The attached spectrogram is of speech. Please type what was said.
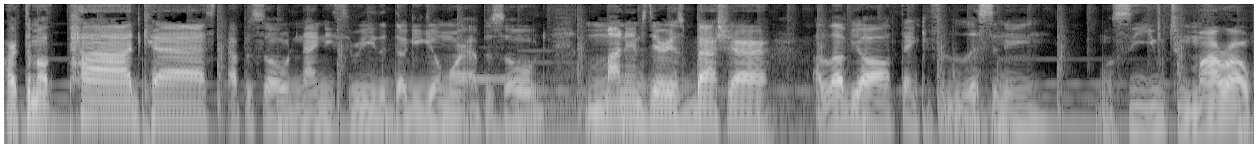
Heart to Mouth Podcast, episode 93, the Dougie Gilmour episode. My name's Darius Bashar. I love y'all. Thank you for listening. We'll see you tomorrow.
